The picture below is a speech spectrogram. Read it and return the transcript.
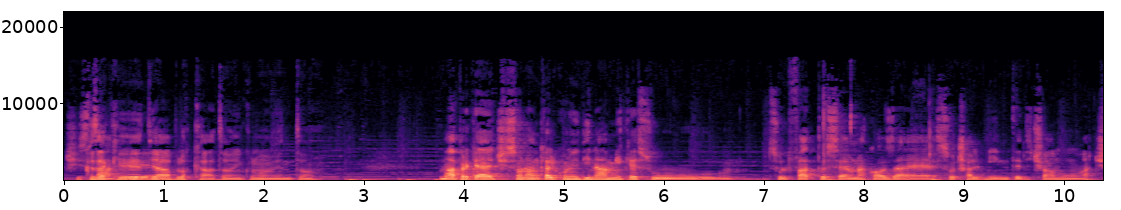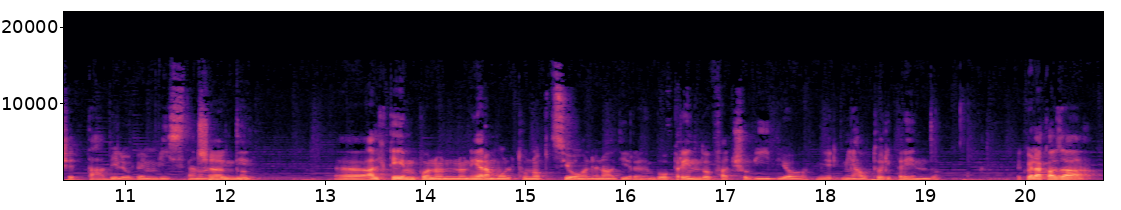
Ci Cos'è che e... ti ha bloccato in quel momento? Ma perché ci sono anche alcune dinamiche su, sul fatto se una cosa è socialmente, diciamo, accettabile o ben vista, no? Certo. Quindi Uh, al tempo non, non, era molto un'opzione, no? Dire, boh, prendo, faccio video, mi, mi autoriprendo. E quella cosa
